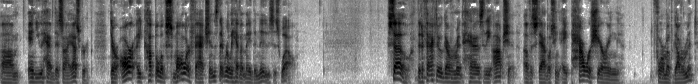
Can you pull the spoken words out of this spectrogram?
um, and you have this IS group. There are a couple of smaller factions that really haven't made the news as well. So, the de facto government has the option of establishing a power sharing form of government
